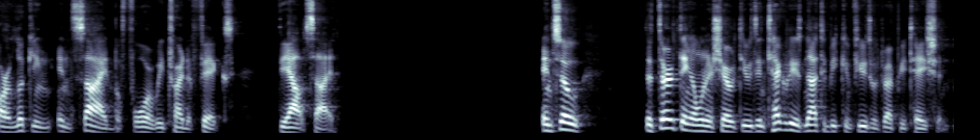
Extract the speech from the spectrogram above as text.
are looking inside before we try to fix the outside. And so, the third thing I want to share with you is integrity is not to be confused with reputation.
